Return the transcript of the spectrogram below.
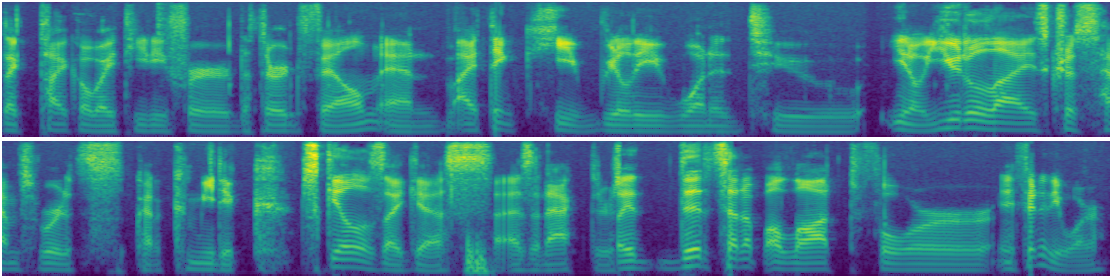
like Taika Waititi for the third film, and I think he really wanted to, you know, utilize Chris Hemsworth's kind of comedic skills, I guess, as an actor. It did set up a lot for Infinity War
